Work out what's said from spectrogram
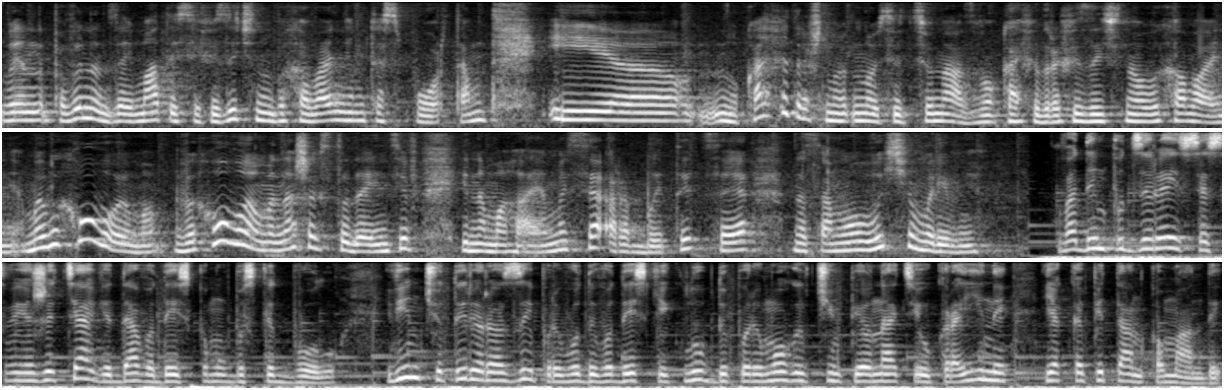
він повинен займатися фізичним вихованням та спортом. І е, ну, кафедра ж носить цю назву кафедра фізичного виховання. Ми виховуємо, виховуємо наших студентів і намагаємося робити це на самому вищому рівні. Вадим Пудзерей все своє життя віддав одеському баскетболу. Він чотири рази приводив одеський клуб до перемоги в чемпіонаті України як капітан команди.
